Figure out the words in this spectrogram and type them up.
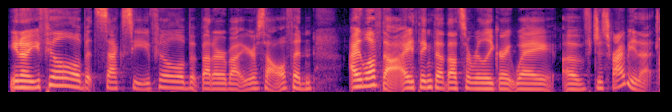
you know you feel a little bit sexy you feel a little bit better about yourself and i love that. I think that that's a really great way of describing it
